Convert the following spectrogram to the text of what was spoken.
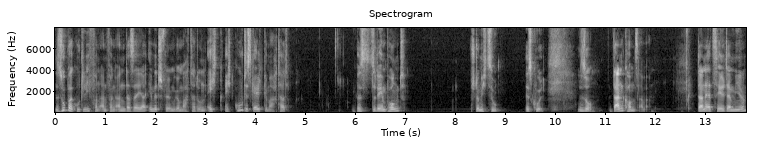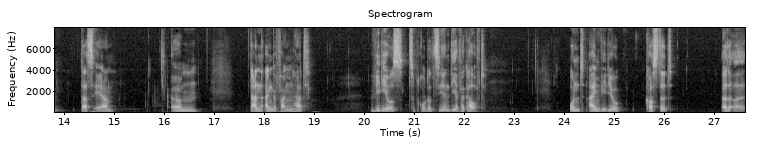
super gut lief von Anfang an, dass er ja Imagefilme gemacht hat und echt, echt gutes Geld gemacht hat. Bis zu dem Punkt stimme ich zu. Ist cool. So, dann kommt's aber. Dann erzählt er mir, dass er ähm, dann angefangen hat, Videos zu produzieren, die er verkauft. Und ein Video kostet, also äh,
